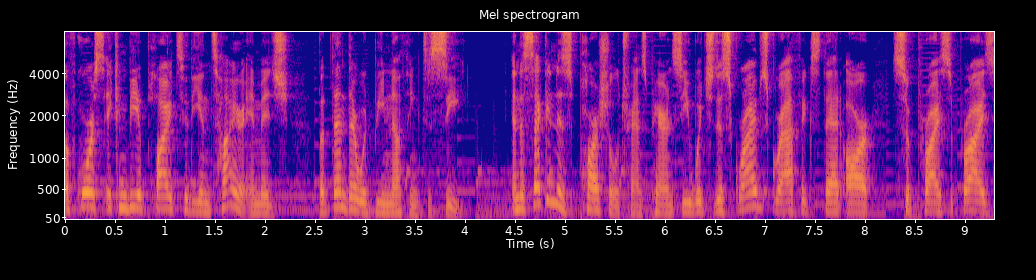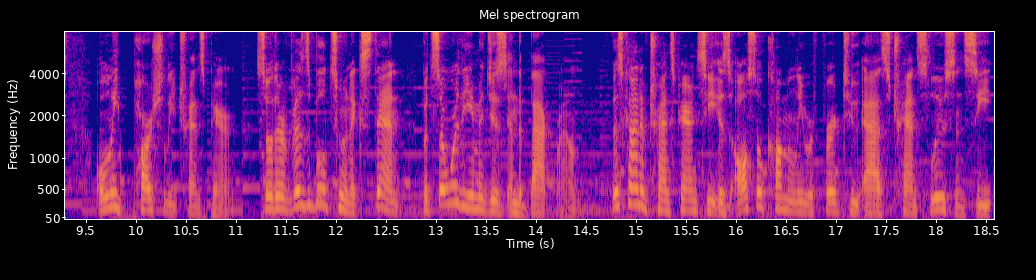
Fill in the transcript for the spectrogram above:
Of course, it can be applied to the entire image, but then there would be nothing to see. And the second is partial transparency, which describes graphics that are, surprise surprise, only partially transparent. So they're visible to an extent, but so are the images in the background. This kind of transparency is also commonly referred to as translucency,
